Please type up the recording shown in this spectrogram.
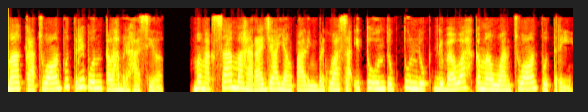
Maka Tuan Putri pun telah berhasil memaksa Maharaja yang paling berkuasa itu untuk tunduk di bawah kemauan Tuan Putri.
